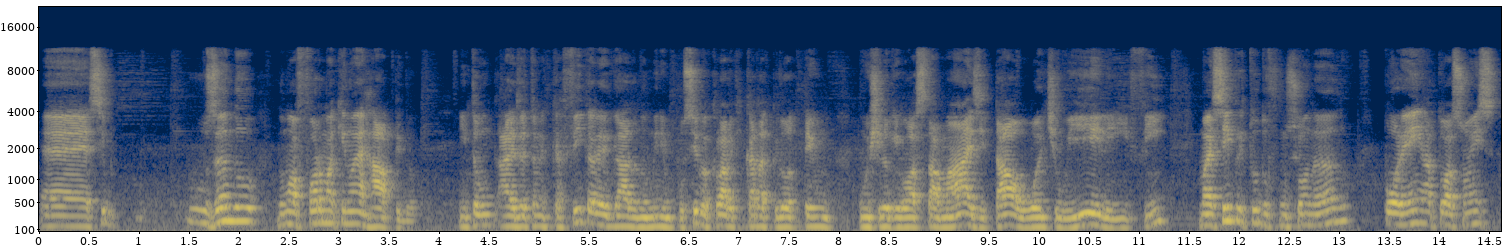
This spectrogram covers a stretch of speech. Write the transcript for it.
é, se usando de uma forma que não é rápido. Então a eletrônica fica ligada no mínimo possível, claro que cada piloto tem um, um estilo que gosta mais e tal, o anti-wheeling, enfim, mas sempre tudo funcionando, porém atuações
